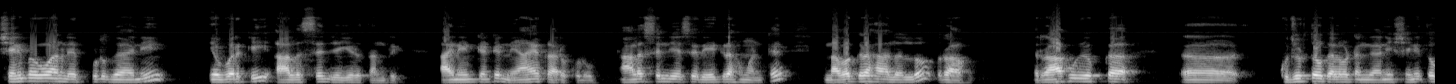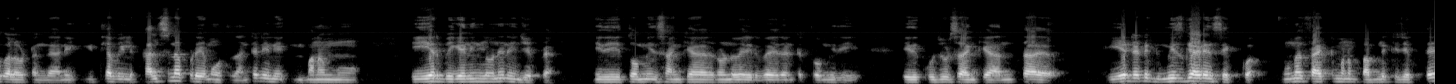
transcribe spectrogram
శని భగవానుడు ఎప్పుడు కానీ ఎవరికి ఆలస్యం చేయడు తండ్రి. ఆయన ఏంటంటే న్యాయకారకుడు. ఆలస్యం చేసేది ఏ గ్రహం అంటే నవగ్రహాలలో రాహు. రాహు యొక్క కుజుడితో కలవటం కానీ శనితో కలవటం కానీ ఇట్లా వీళ్ళు కలిసినప్పుడు ఏమవుతుంది అంటే నేను మనము ఈ ఇయర్ బిగినింగ్లోనే నేను చెప్పాను ఇది తొమ్మిది సంఖ్య రెండు వేల ఇరవై ఐదు అంటే తొమ్మిది. ఇది కుజుడు సంఖ్య అంతా ఏంటంటే మిస్గైడెన్స్ ఎక్కువ. ఉన్న ఫ్యాక్ట్ మనం పబ్లిక్కి చెప్తే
